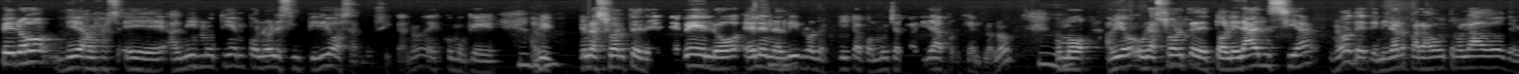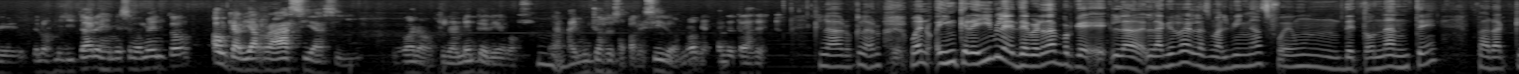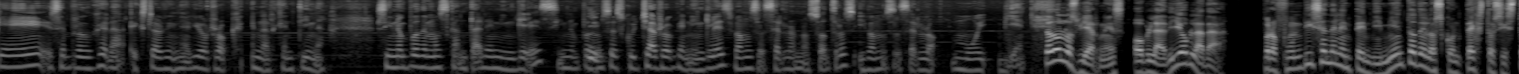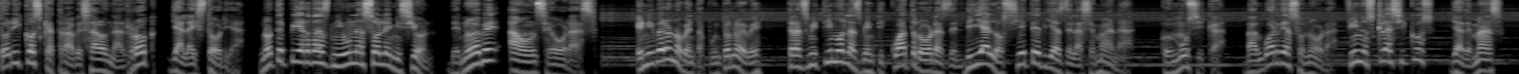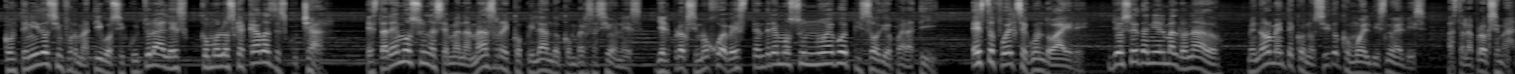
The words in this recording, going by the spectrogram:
pero digamos, eh, al mismo tiempo no les impidió hacer música, ¿no? Es como que había una suerte de, velo, él en el libro lo explica con mucha claridad, por ejemplo, ¿no? Como había una suerte de tolerancia, ¿no? De, mirar para otro lado de, los militares en ese momento, aunque había racias y, bueno, finalmente, digamos, hay muchos desaparecidos, ¿no? Que están detrás de esto. Claro, claro. Bueno, increíble, de verdad, porque la, la guerra de las Malvinas fue un detonante para que se produjera extraordinario rock en Argentina. Si no podemos cantar en inglés, si no podemos escuchar rock en inglés, vamos a hacerlo nosotros y vamos a hacerlo muy bien. Todos los viernes, Obladí Oblada profundiza en el entendimiento de los contextos históricos que atravesaron al rock y a la historia. No te pierdas ni una sola emisión, de 9 a 11 horas. En Ibero 90.9 transmitimos las 24 horas del día los 7 días de la semana con música, vanguardia sonora, finos clásicos y además contenidos informativos y culturales como los que acabas de escuchar. Estaremos una semana más recopilando conversaciones y el próximo jueves tendremos un nuevo episodio para ti. Esto fue el segundo aire. Yo soy Daniel Maldonado, menormente conocido como Elvis No Elvis. Hasta la próxima.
